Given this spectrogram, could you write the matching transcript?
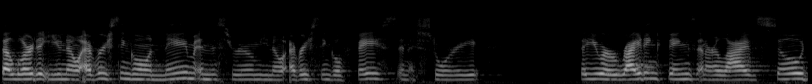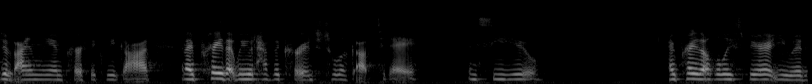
That, Lord, that you know every single name in this room, you know every single face in a story, that you are writing things in our lives so divinely and perfectly, God. And I pray that we would have the courage to look up today and see you. I pray that, Holy Spirit, you would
